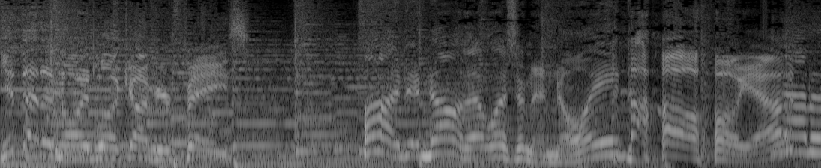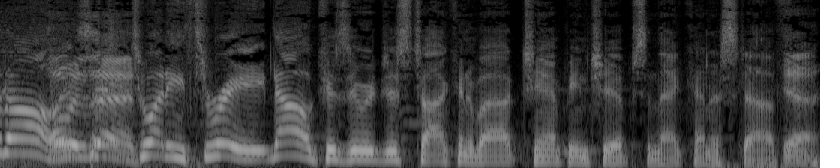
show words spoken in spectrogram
Get that annoyed look off your face. Oh, no, that wasn't annoyed. Oh, yeah? Not at all. What was that? 23. No, because they were just talking about championships and that kind of stuff. Yeah.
